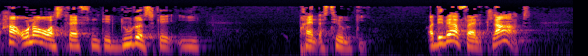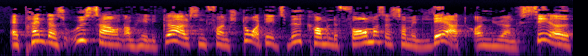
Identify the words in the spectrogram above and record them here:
har underoverskriften det lutherske i Printers teologi. Og det er i hvert fald klart, at Printers udsagn om helliggørelsen for en stor dels vedkommende former sig som en lært og nuanceret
